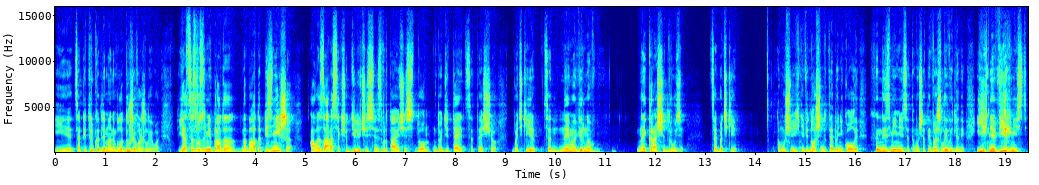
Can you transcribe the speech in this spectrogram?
І ця підтримка для мене була дуже важливою. Я це зрозумів, правда, набагато пізніше. Але зараз, якщо ділючись, звертаючись до, до дітей, це те, що батьки це неймовірно найкращі друзі. Це батьки. Тому що їхнє відношення до тебе ніколи не змінюється, тому що ти важливий для них. І їхня вірність,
